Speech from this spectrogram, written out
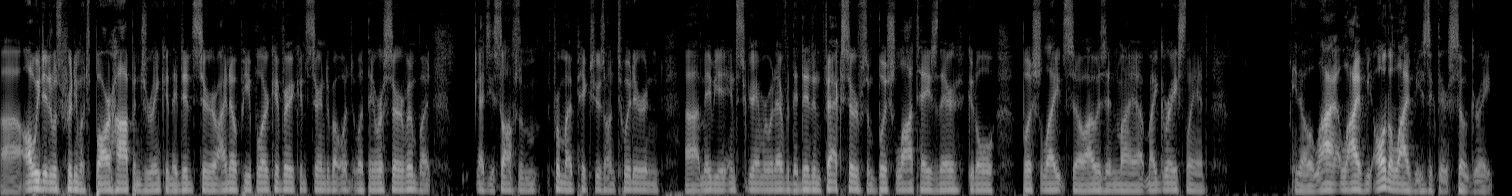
Uh, all we did was pretty much bar hop and drink, and they did serve. I know people are very concerned about what, what they were serving, but as you saw some from my pictures on Twitter and uh, maybe Instagram or whatever, they did in fact serve some Busch lattes there, good old Busch Light. So I was in my uh, my Graceland you know live, live all the live music there is so great.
